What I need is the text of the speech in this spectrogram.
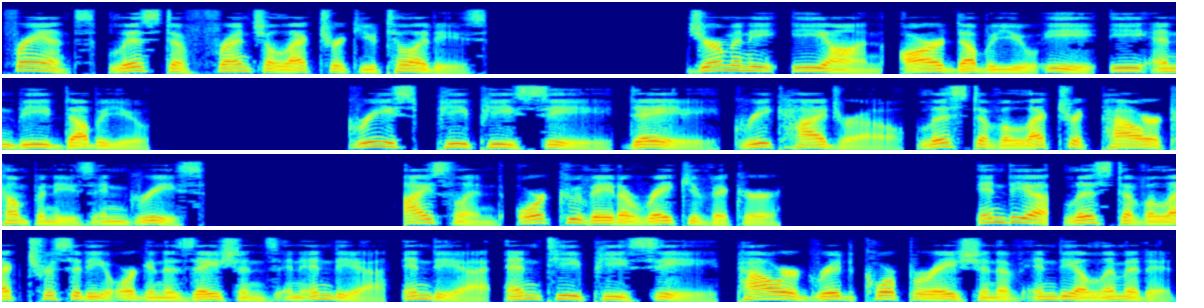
France – List of French electric utilities. Germany – E.ON, RWE, ENBW Greece – PPC DEI, Greek Hydro – List of electric power companies in Greece. Iceland – Orkuveita Reykjavíkur India – List of electricity organisations in India, India, NTPC, Power Grid Corporation of India Limited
